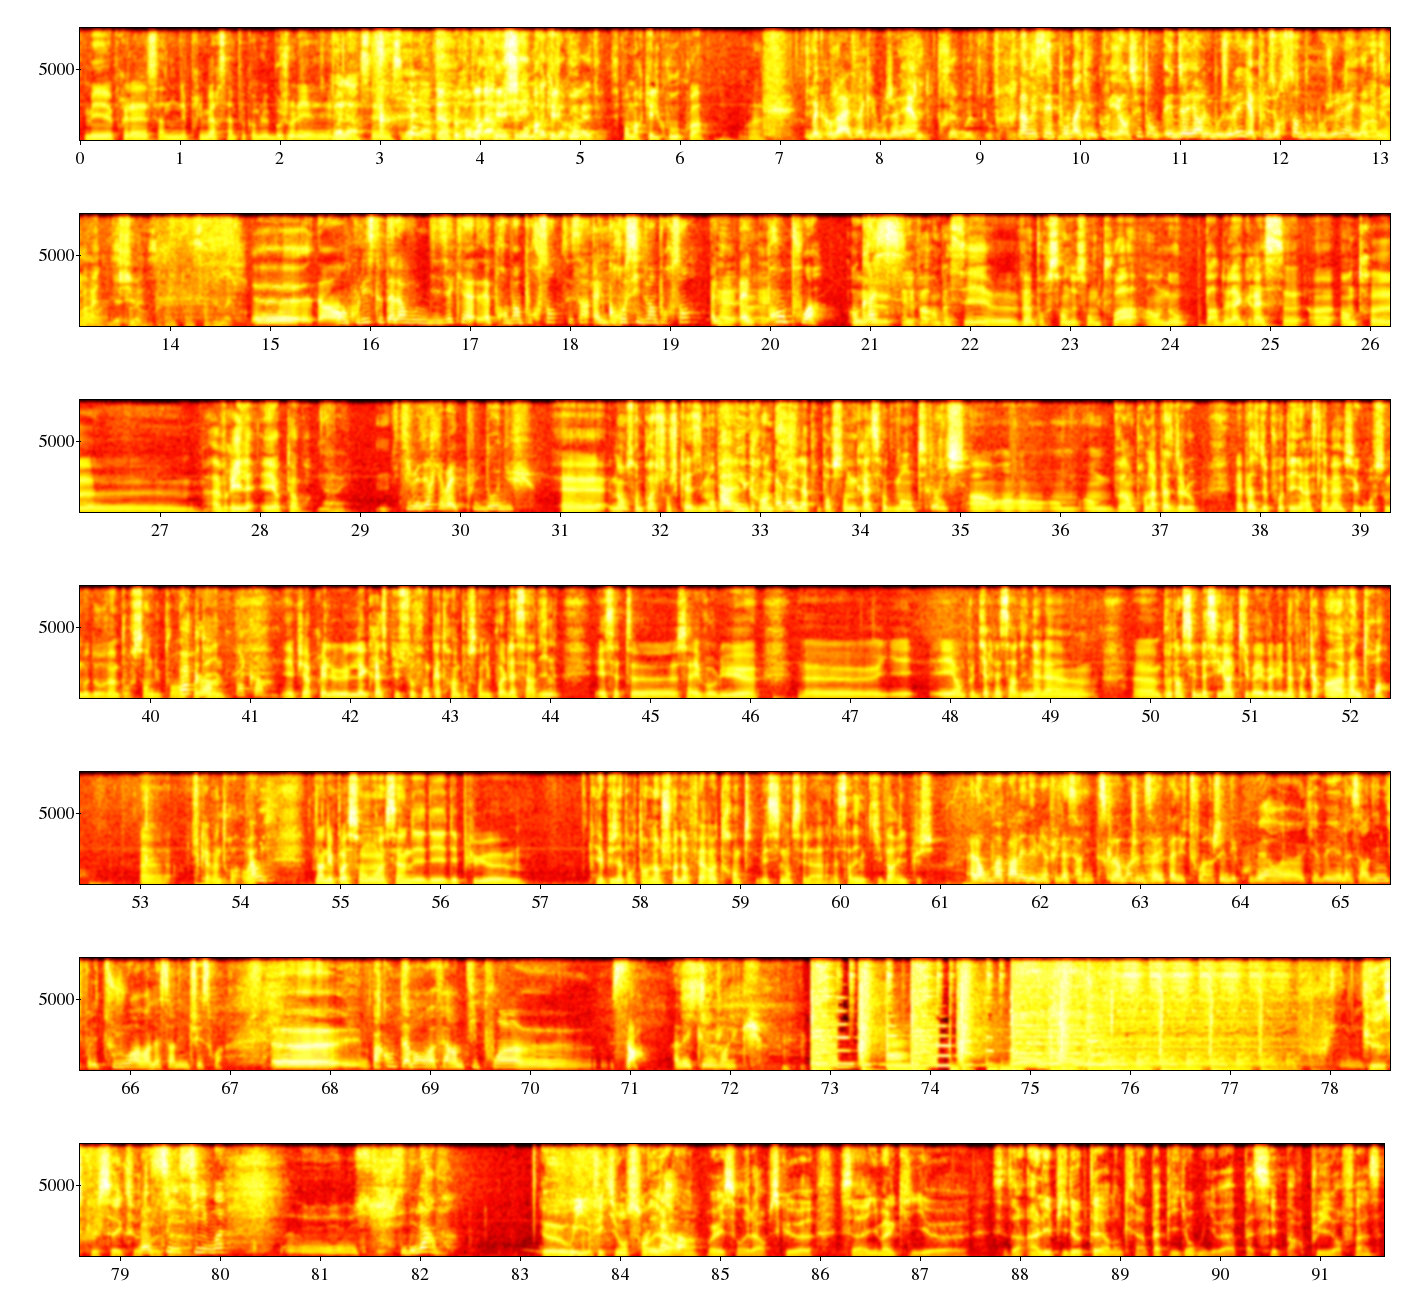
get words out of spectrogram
Mais après la sardine de primeur, c'est un peu comme le Beaujolais. Voilà. C'est Voilà. un peu pour Voilà, marquer, c'est pour marquer le coup. C'est pour marquer le coup, quoi. Voilà. Bonne comparaison avec les Beaujolais. hein. C'est une très bonne comparaison. Non mais c'est pour marquer le coup. Et ensuite, on... et d'ailleurs le Beaujolais, il y a plusieurs sortes de Beaujolais. Il y a Voilà, des- c'est pareil. bien sûr. Ouais, c'est pareil pour la sardine. Euh, en coulisses, tout à l'heure, vous me disiez qu'elle elle prend 20%, c'est ça? Elle grossit de 20% Elle, Elle- elle elle- prend poids en Le- graisse. Elle va remplacer euh, 20% de son poids en eau par de la graisse euh, entre euh, avril et octobre. Ah oui. Ce qui veut dire qu'elle va être plus dodue, Euh, non, son poids change quasiment pas. Ah oui, elle grandit elle et la proportion de graisse augmente plus riche. en, en, en, en faisant prendre la place de l'eau. La place de protéines reste la même, c'est grosso modo 20% du poids en protéines. d'accord. Et puis après, le- la graisse plus l'eau font 80% du poids de la sardine. Et cette, euh, ça évolue. euh, et, et on peut dire que la sardine, elle a un, un potentiel d'acide gras qui va évoluer d'un facteur 1 à 23. Euh, Jusqu'à 23, ouais. Ah oui, Dans les poissons, c'est un des, des- des plus, euh, les plus importants. L'anchois doit faire euh, 30, mais sinon, c'est la, la sardine qui varie le plus. alors on va parler des bienfaits de la sardine. Parce que là, moi, je ne savais pas du tout. hein. J'ai découvert euh, qu'il y avait la sardine. Il fallait toujours avoir de la sardine chez soi. Euh, par contre, d'abord, on va faire un petit point euh, ça avec euh, Jean-Luc. Qu'est-ce que c'est que ce Bah truc si, si, moi, euh, c'est des larves. Euh, oui, effectivement, ce sont On des larves. hein. Oui, ce sont des larves, parce que euh, c'est un animal qui, euh, c'est un, un lépidoptère, donc c'est un papillon. Il va passer par plusieurs phases.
